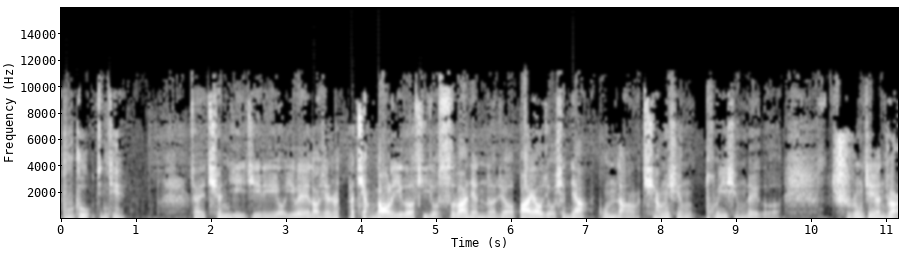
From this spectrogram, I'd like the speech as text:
补助津贴。在前几集里，有一位老先生，他讲到了一个一九四八年的叫“八幺九限价”，国民党强行推行这个使用金圆券，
